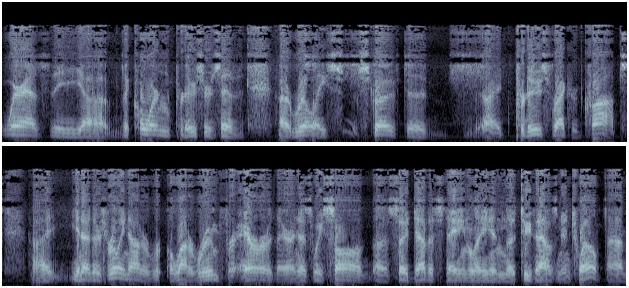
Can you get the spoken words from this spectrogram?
whereas the uh, the corn producers have uh, really strove to uh, produce record crops, uh, you know, there's really not a, a lot of room for error there. And as we saw uh, so devastatingly in the 2012 time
